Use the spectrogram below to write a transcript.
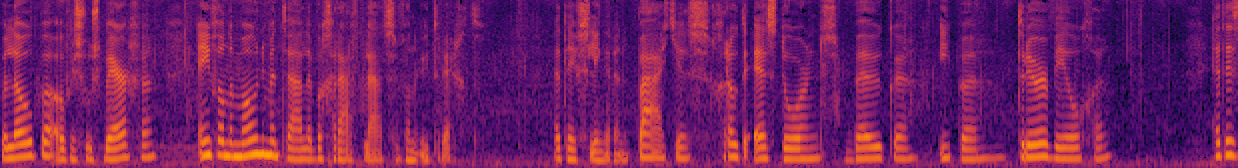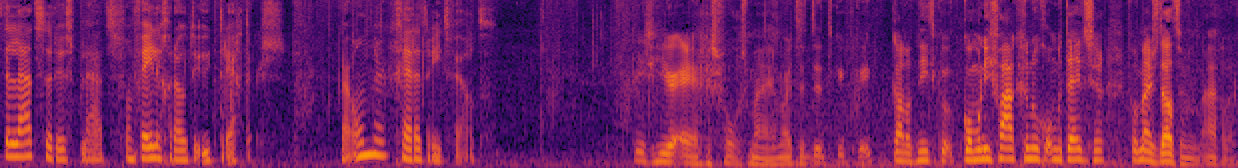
We lopen over Soesbergen, een van de monumentale begraafplaatsen van Utrecht. Het heeft slingerende paadjes, grote esdoorns, beuken, iepen, treurwilgen. Het is de laatste rustplaats van vele grote Utrechters, waaronder Gerrit Rietveld. Het is hier ergens volgens mij, maar het, het, ik, ik, kan het niet, ik kom er niet vaak genoeg om meteen te zeggen. Volgens mij is dat hem eigenlijk.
